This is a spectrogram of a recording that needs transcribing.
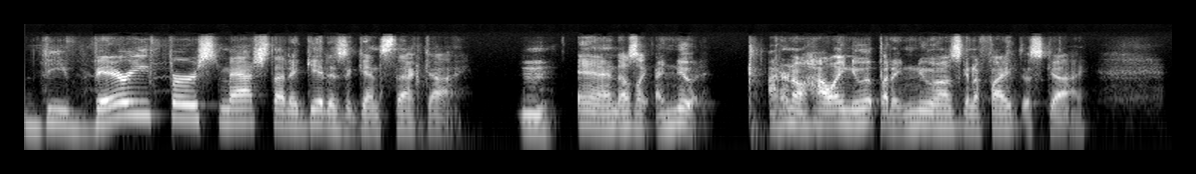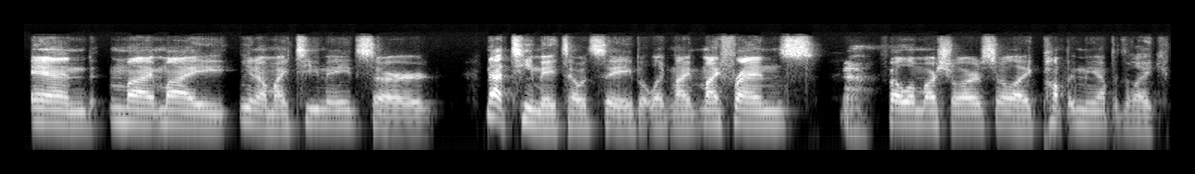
the very first match that i get is against that guy. Mm. and i was like i knew it. I don't know how i knew it but i knew i was gonna fight this guy. And my my you know my teammates are not teammates i would say but like my my friends Yeah. fellow martial artists are like pumping me up. They're like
